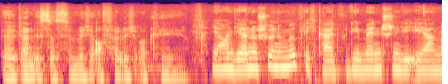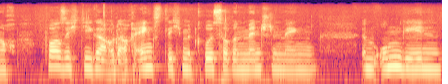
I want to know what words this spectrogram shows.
dann ist das für mich auch völlig okay. Ja, und ja, eine schöne Möglichkeit für die Menschen, die eher noch vorsichtiger oder auch ängstlich mit größeren Menschenmengen im Umgehen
